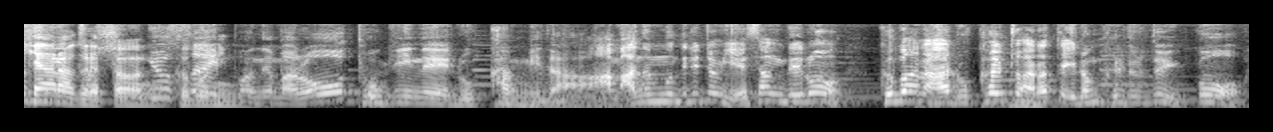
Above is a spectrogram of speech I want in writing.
키아라 그랬던 그분인 바로 독인의 루카입니다. 아, 많은 분들이 좀 예상대로 그반 아 루카일 줄 알았다 이런 글들도 있고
